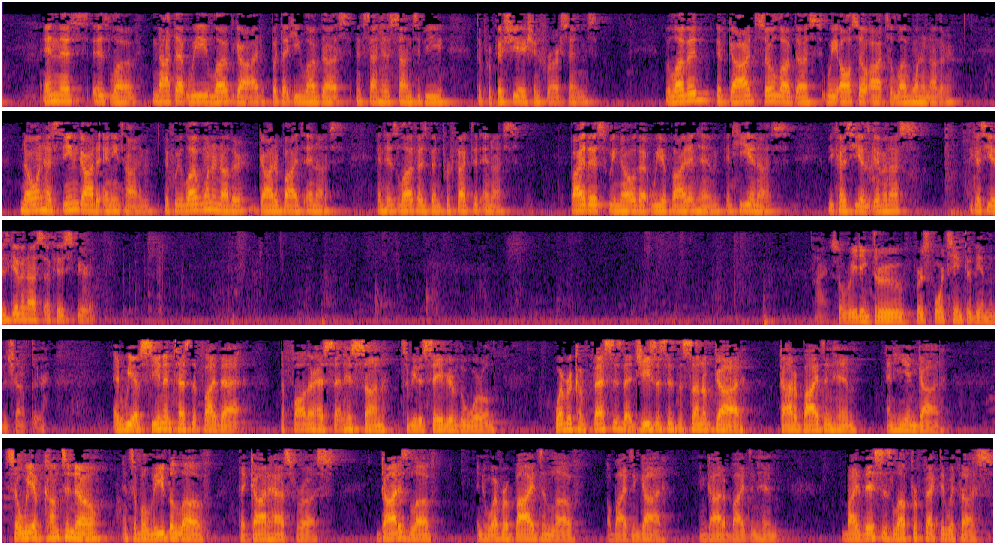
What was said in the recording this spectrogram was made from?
In this is love, not that we loved God, but that he loved us and sent his Son to be the propitiation for our sins. Beloved, if God so loved us, we also ought to love one another. No one has seen God at any time. If we love one another, God abides in us, and his love has been perfected in us. By this we know that we abide in him and he in us, because he has given us because he has given us of his spirit. All right, so reading through verse 14 through the end of the chapter. And we have seen and testified that the Father has sent his Son to be the Savior of the world. Whoever confesses that Jesus is the Son of God, God abides in him, and he in God. So we have come to know and to believe the love that God has for us. God is love, and whoever abides in love abides in God, and God abides in him. By this is love perfected with us,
